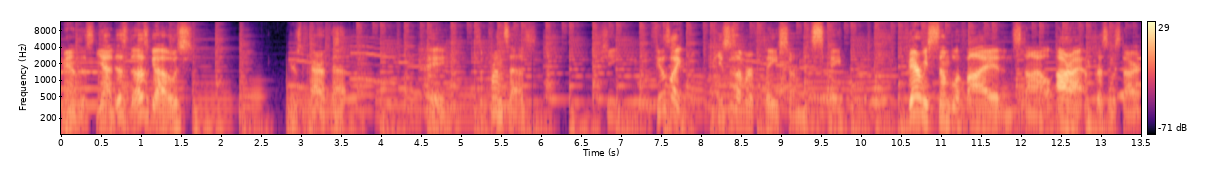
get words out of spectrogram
Man, this, yeah, this does goes. Here's a parapet. Hey, it's a princess. She feels like pieces of her face are missing. Very simplified in style. Alright, I'm pressing start.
